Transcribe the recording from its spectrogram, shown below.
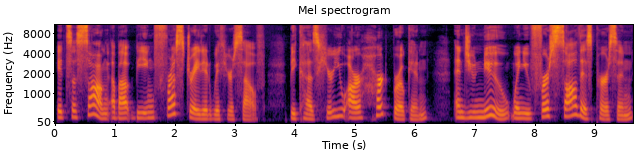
It's a song about being frustrated with yourself because here you are heartbroken and you knew when you first saw this person,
